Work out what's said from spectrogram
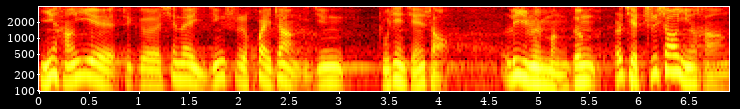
银行业这个现在已经是坏账已经逐渐减少，利润猛增，而且直销银行。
